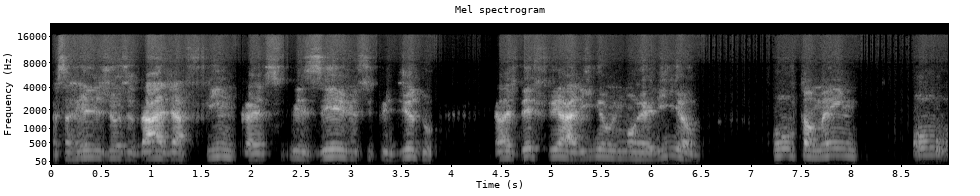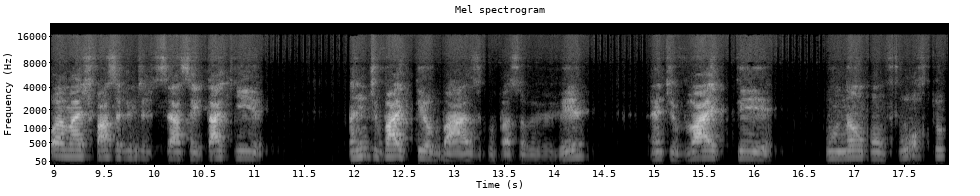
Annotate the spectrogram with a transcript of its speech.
essa religiosidade afinca, esse desejo, esse pedido, elas defiariam e morreriam, ou também, ou é mais fácil a gente aceitar que a gente vai ter o básico para sobreviver, a gente vai ter um não conforto,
